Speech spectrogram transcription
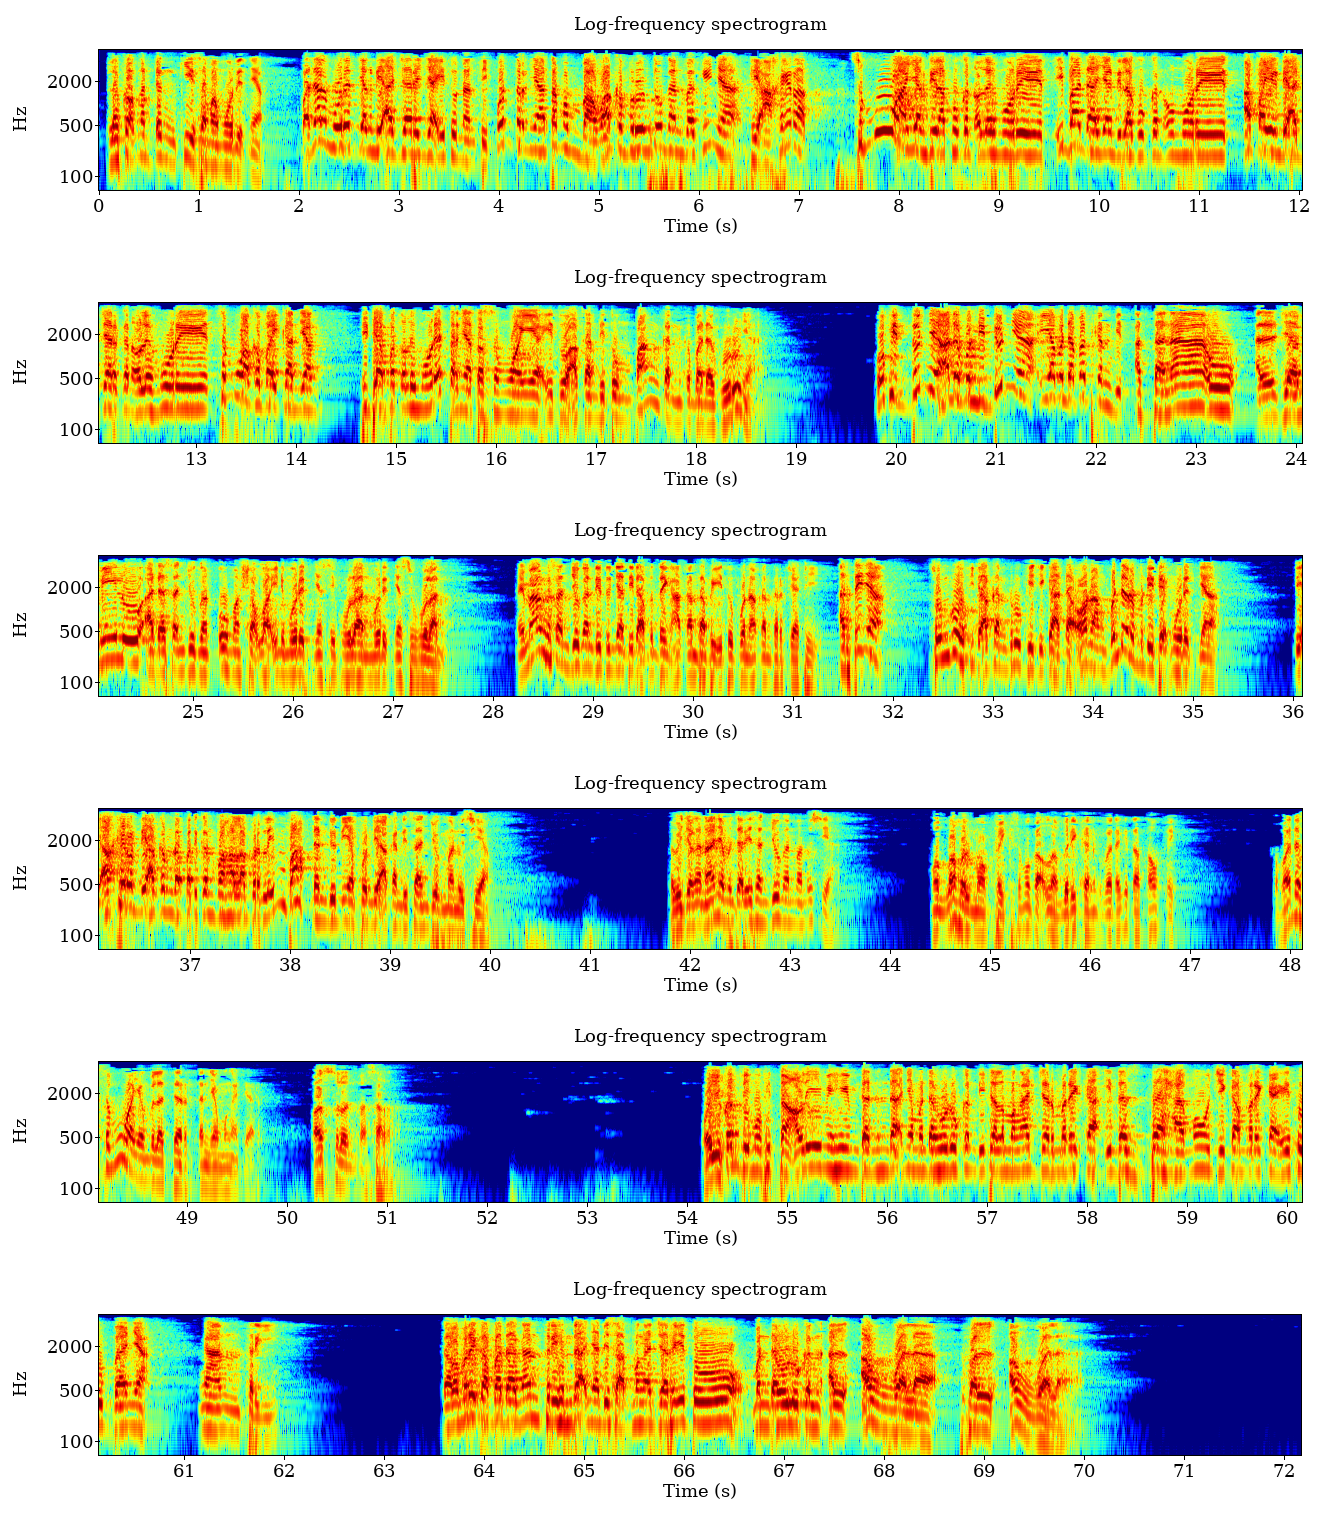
Lah kok ngedengki sama muridnya? Padahal murid yang diajarinya itu nanti pun ternyata membawa keberuntungan baginya di akhirat. Semua yang dilakukan oleh murid, ibadah yang dilakukan oleh murid, apa yang diajarkan oleh murid, semua kebaikan yang didapat oleh murid ternyata semuanya itu akan ditumpangkan kepada gurunya. Wafid dunia, adapun di dunia ia mendapatkan bit at-tana'u al-jamilu, ada sanjungan, oh Masya Allah ini muridnya si fulan, muridnya si fulan. Memang sanjungan di dunia tidak penting akan tapi itu pun akan terjadi. Artinya, sungguh tidak akan rugi jika ada orang benar mendidik muridnya. Di akhirat dia akan mendapatkan pahala berlimpah dan dunia pun dia akan disanjung manusia. Tapi jangan hanya mencari sanjungan manusia. Wallahul muwaffiq. Semoga Allah berikan kepada kita taufik. Kepada semua yang belajar dan yang mengajar. Faslun fasal. Wa yuqaddimu fi ta'limihim dan hendaknya mendahulukan di dalam mengajar mereka idzahhamu jika mereka itu banyak ngantri. Kalau mereka pada ngantri hendaknya di saat mengajar itu mendahulukan al-awwala fal awwala.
